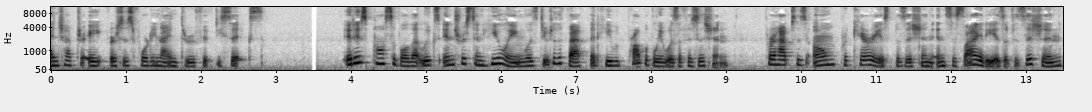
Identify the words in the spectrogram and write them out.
and chapter 8, verses 49 through 56. It is possible that Luke's interest in healing was due to the fact that he probably was a physician. Perhaps his own precarious position in society as a physician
